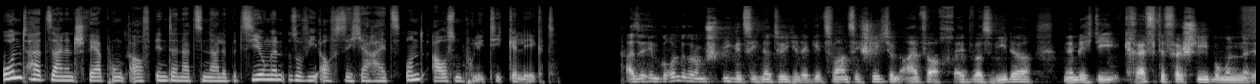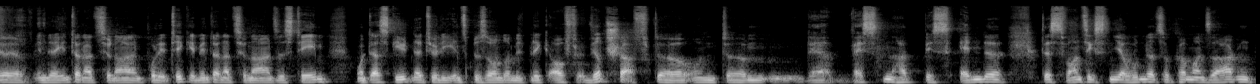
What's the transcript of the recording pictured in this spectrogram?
und hat seinen Schwerpunkt auf internationale Beziehungen sowie auf Sicherheits- und Außenpolitik gelegt. Also im Grunde genommen spiegelt sich natürlich in der G20 schlicht und einfach etwas wider, nämlich die Kräfteverschiebungen äh, in der internationalen Politik, im internationalen System. Und das gilt natürlich insbesondere mit Blick auf Wirtschaft. Äh, und ähm, der Westen hat bis Ende des 20. Jahrhunderts, so kann man sagen,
